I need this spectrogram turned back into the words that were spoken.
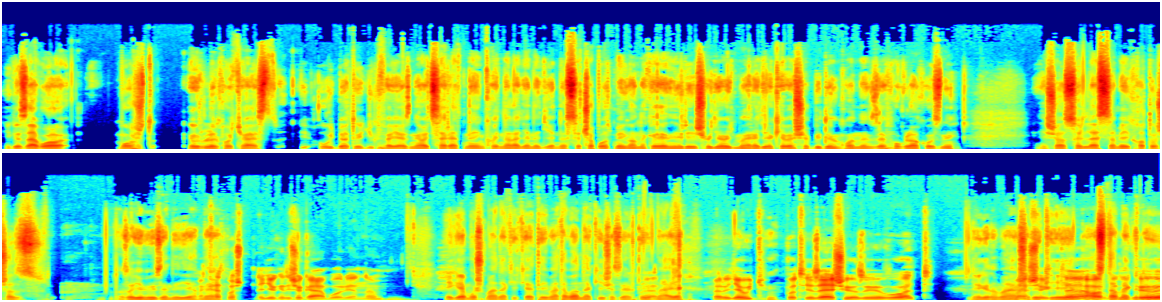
Igazából most örülök, hogyha ezt úgy be tudjuk fejezni, hogy szeretnénk, hogy ne legyen egy ilyen összecsapott még annak ellenére is, ugye, hogy már egyre kevesebb időnk van ezzel foglalkozni. És az, hogy lesz-e még hatos, az, az a jövő zenéje. Meg Mert hát most egyébként is a Gábor jön, nem? igen, most már neki kell témát, hát van neki is ezer témája. Mert ugye úgy volt, hogy az első az ő volt, Igen, a második, második év, te, a aztán meg ő, ő.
